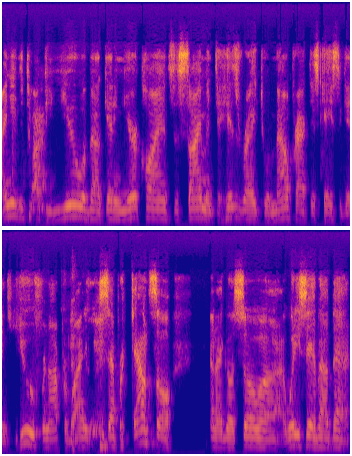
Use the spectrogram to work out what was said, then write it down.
I need to talk to you about getting your client's assignment to his right to a malpractice case against you for not providing a separate counsel. And I go, So uh, what do you say about that?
